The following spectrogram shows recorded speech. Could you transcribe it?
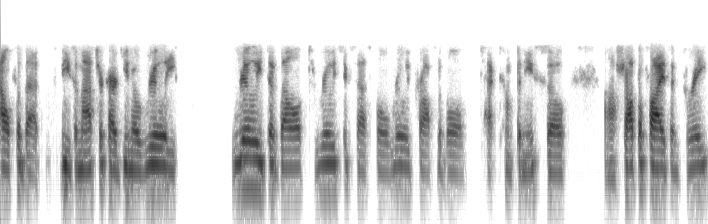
Alphabet, Visa, Mastercard. You know, really, really developed, really successful, really profitable tech companies. So uh, Shopify is a great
